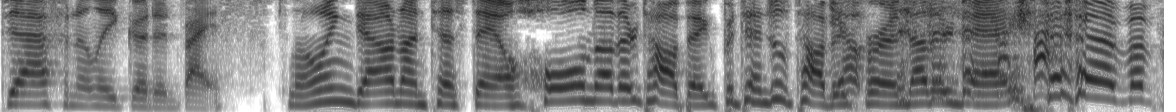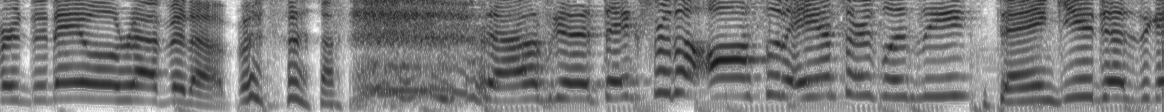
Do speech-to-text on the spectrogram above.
definitely good advice. Slowing down on test day, a whole nother topic, potential topic Yep. for another day. but for today, we'll wrap it up. Sounds good. Thanks for the awesome answers, Lindsay. Thank you, Jessica.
